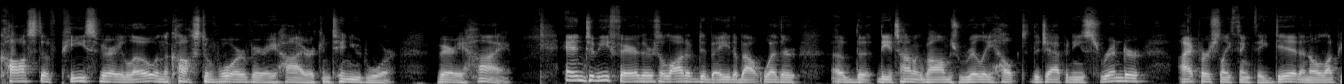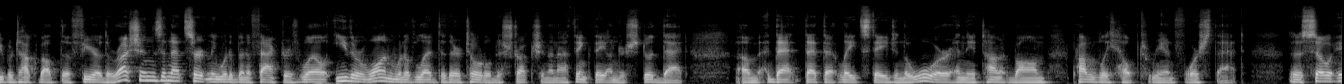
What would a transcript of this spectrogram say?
cost of peace very low and the cost of war very high, or continued war very high. And to be fair, there's a lot of debate about whether uh, the the atomic bombs really helped the Japanese surrender. I personally think they did. I know a lot of people talk about the fear of the Russians, and that certainly would have been a factor as well. Either one would have led to their total destruction, and I think they understood that um, that that that late stage in the war, and the atomic bomb probably helped reinforce that. Uh, so it,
